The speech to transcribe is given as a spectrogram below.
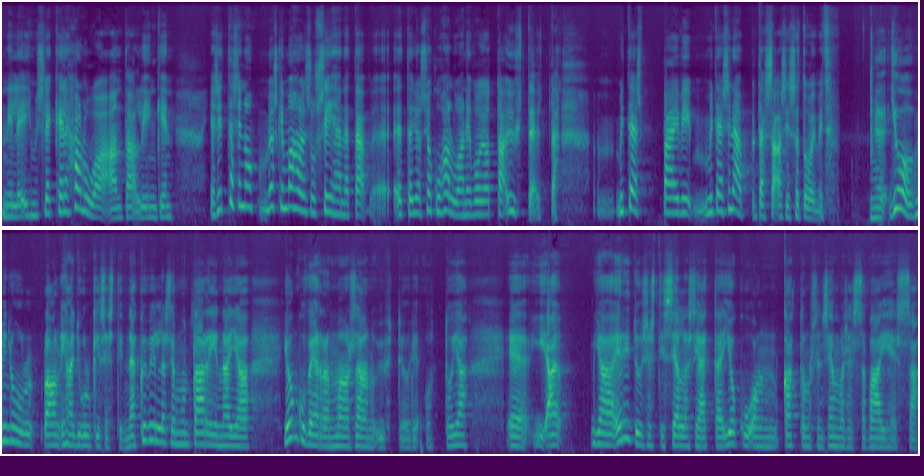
niille ihmisille, keille haluaa antaa linkin. Ja sitten siinä on myöskin mahdollisuus siihen, että, että jos joku haluaa, niin voi ottaa yhteyttä. Miten Päivi, miten sinä tässä asiassa toimit? Joo, minulla on ihan julkisesti näkyvillä se mun tarina ja jonkun verran mä oon saanut yhteydenottoja. Ja, ja erityisesti sellaisia, että joku on katsonut sen semmoisessa vaiheessa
